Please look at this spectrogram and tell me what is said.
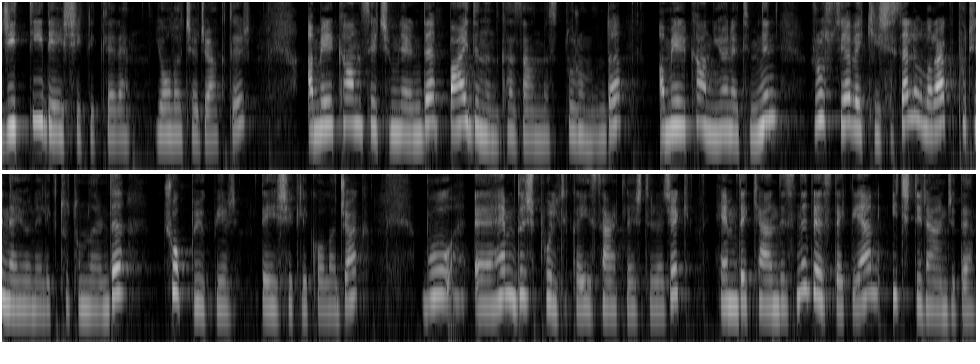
ciddi değişikliklere yol açacaktır. Amerikan seçimlerinde Biden'ın kazanması durumunda Amerikan yönetiminin Rusya ve kişisel olarak Putin'e yönelik tutumlarında çok büyük bir değişiklik olacak. Bu e, hem dış politikayı sertleştirecek hem de kendisini destekleyen iç direnci de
